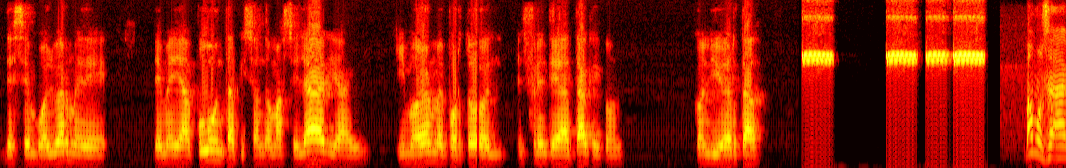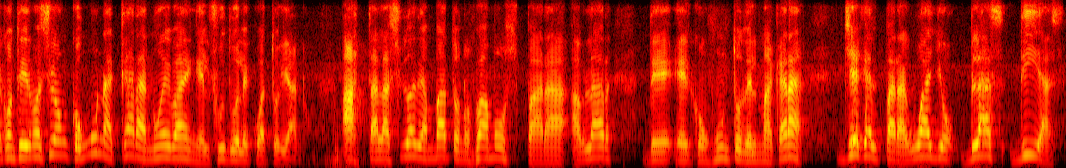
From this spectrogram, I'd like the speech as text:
desenvolverme de, de media punta, pisando más el área y, moverme por todo el, frente de ataque con, con libertad. Vamos a continuación con una cara nueva en el fútbol ecuatoriano. Hasta la ciudad de Ambato nos vamos para hablar del conjunto del Macará. Llega el paraguayo Blas Díaz,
